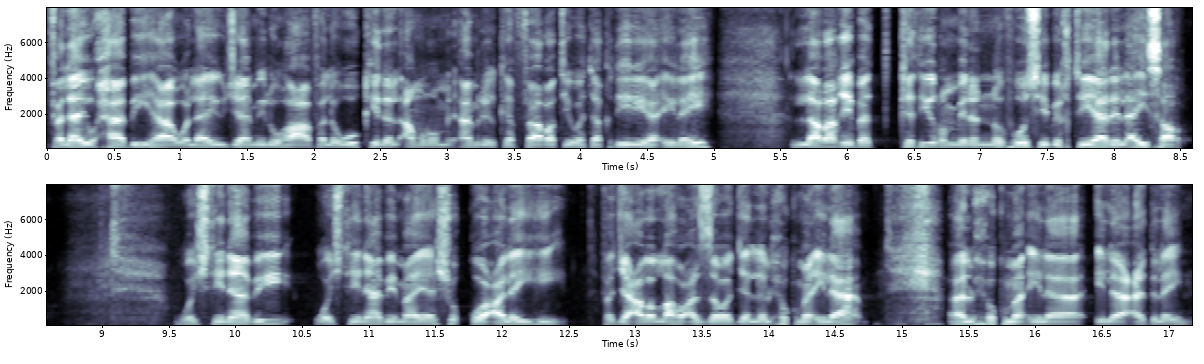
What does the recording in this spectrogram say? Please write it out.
فلا يحابيها ولا يجاملها فلو وكل الأمر من أمر الكفارة وتقديرها إليه لرغبت كثير من النفوس باختيار الأيسر واجتناب واجتناب ما يشق عليه. فجعل الله عز وجل الحكم إلى الحكم إلى إلى عدلين.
